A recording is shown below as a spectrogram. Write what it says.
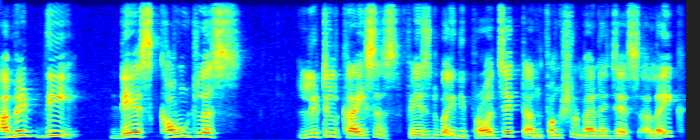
amid the day's countless little crises faced by the project and functional managers alike,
